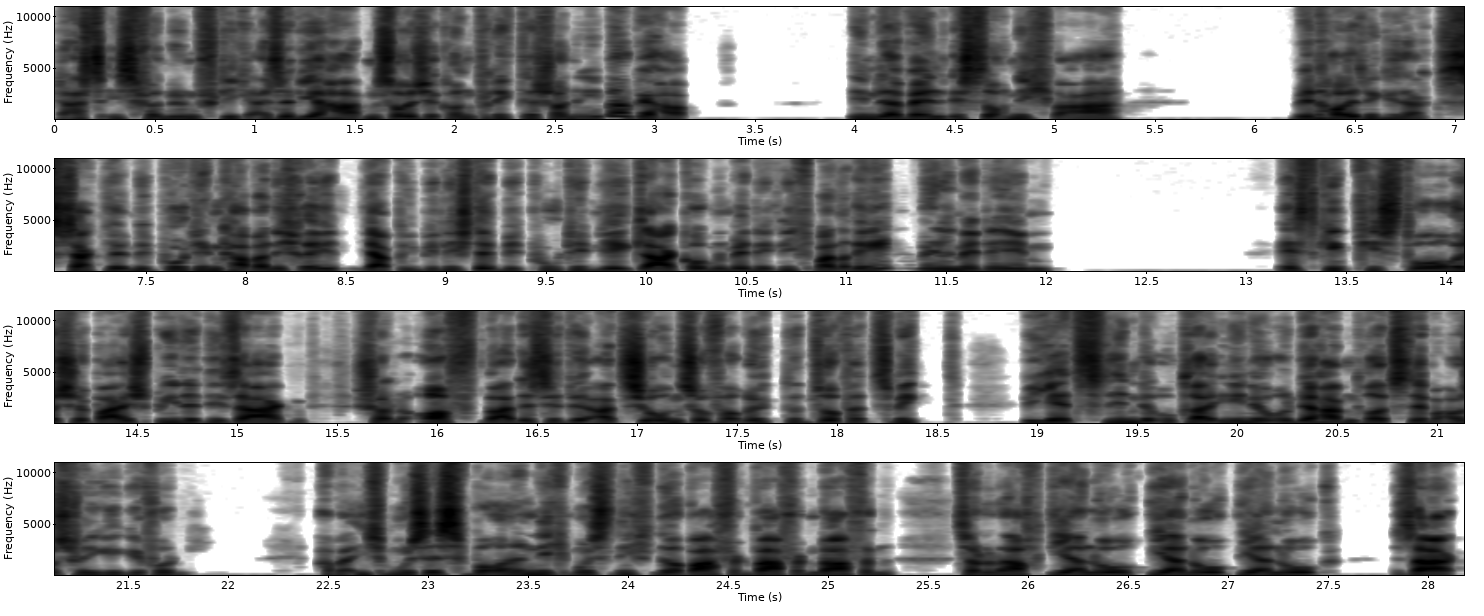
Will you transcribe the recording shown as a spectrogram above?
das ist vernünftig. Also wir haben solche Konflikte schon immer gehabt in der Welt. Ist doch nicht wahr, wenn heute gesagt, sagt wird, mit Putin kann man nicht reden. Ja, wie will ich denn mit Putin je klarkommen, wenn ich nicht mal reden will mit ihm? Es gibt historische Beispiele, die sagen, schon oft war die Situation so verrückt und so verzwickt wie jetzt in der Ukraine und wir haben trotzdem Auswege gefunden. Aber ich muss es wollen, ich muss nicht nur Waffen, Waffen, Waffen, sondern auch Dialog, Dialog, Dialog sagen.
